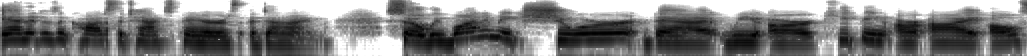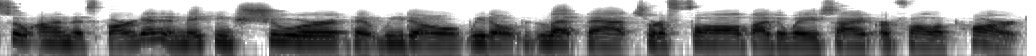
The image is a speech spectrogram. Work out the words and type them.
And it doesn't cost the taxpayers a dime. So we want to make sure that we are keeping our eye also on this bargain and making sure that we don't, we don't let that sort of fall by the wayside or fall apart.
